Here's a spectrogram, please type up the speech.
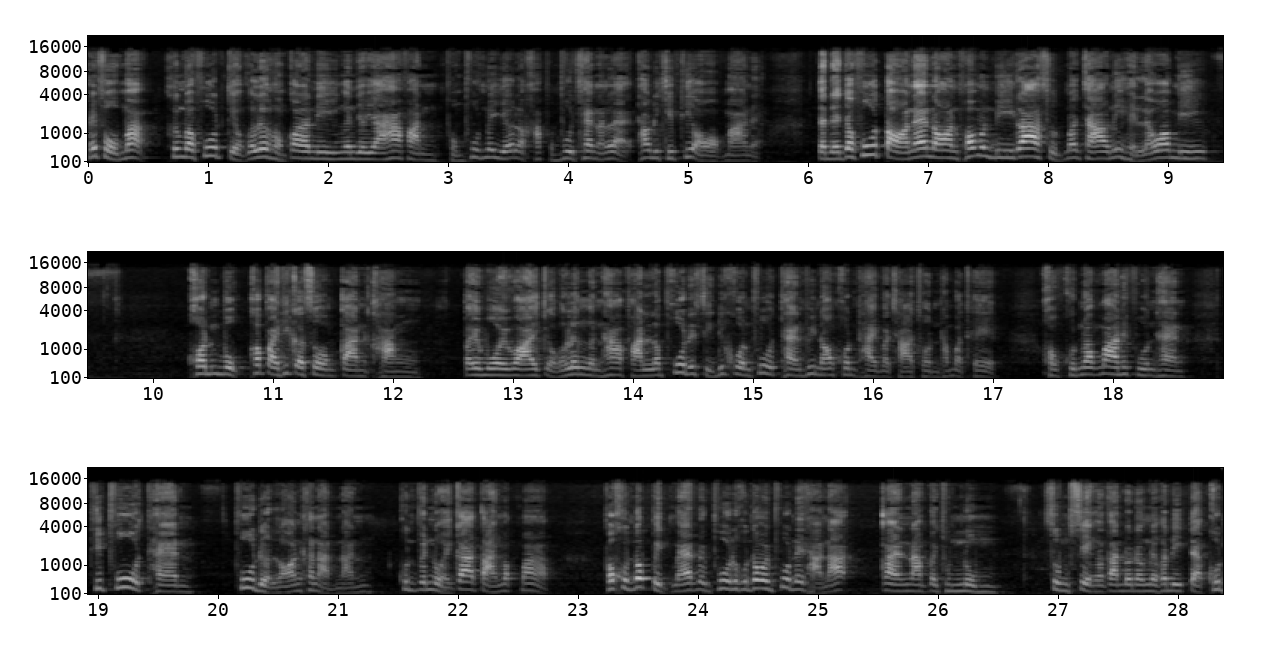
ให้ผมอะขึ้นมาพูดเกี่ยวกับเรื่องของกรณีเงินเยียวยาห้าพันผมพูดไม่เยอะหรอกครับ ผมพูดแค่นั้นแหละเท่าที่คลิปที่ออกมาเนี่ย แต่เดี๋ยวจะพูดต่อแน่นอน เพราะมันมีล่าสุดเมื่อเช้านี้เห็นแล้วว่ามีคนบุกเข้าไปที่กระทรวงการคลัง โวยวายเกี่ยวกับเรื่องเงินห้าพันแล้วพูดในสิ่งที่ควรพูดแทนพี่น้องคนไทยประชาชนทั้งประเทศ ขอบคุณมากๆที่พูดแทนที่พูดแทนผู้เดือดร้อนขนาดนั้น คุณเป็นหน่วยกล้าตายมากๆ เพราะคุณต้องปิดแมสไปพูดแล้วคุณต้องไปพูดในฐานะ การนำไปชุมนุม สุ่มเสี่ยงกับการโดนดำเนินคดี แต่คุณ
